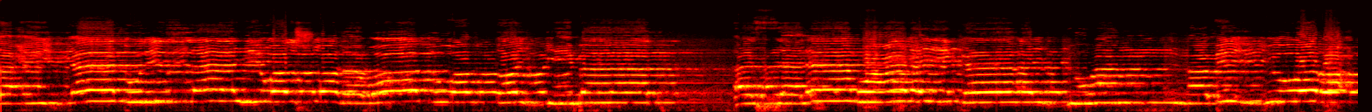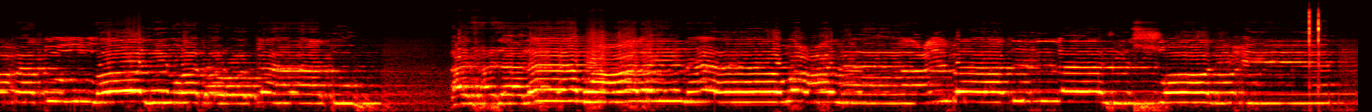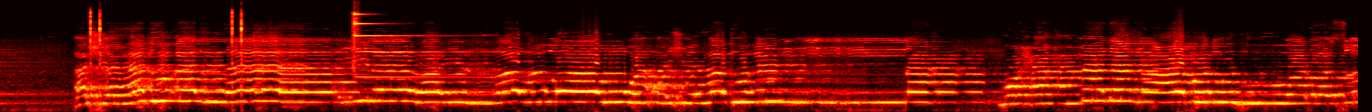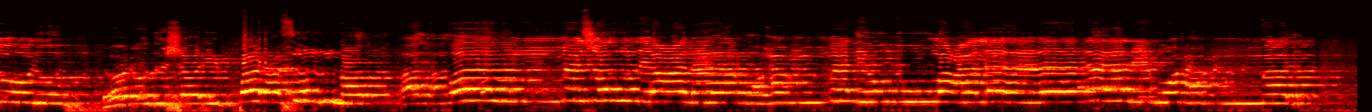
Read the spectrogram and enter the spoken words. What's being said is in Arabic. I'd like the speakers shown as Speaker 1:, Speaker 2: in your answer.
Speaker 1: التحيات لله والصلوات والطيبات. السلام عليك أيها النبي ورحمة الله وبركاته. السلام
